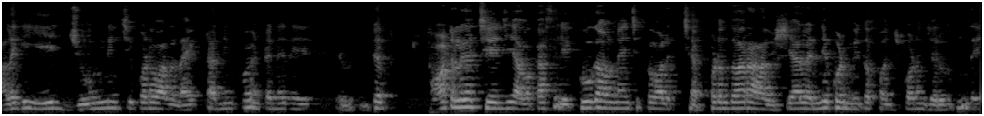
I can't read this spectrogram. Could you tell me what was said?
అలాగే ఈ జూన్ నుంచి కూడా వాళ్ళ లైఫ్ టర్నింగ్ పాయింట్ అనేది టోటల్‌గా చేంజ్ అయ్యే అవకాశాలు ఎక్కువగా ఉన్నాయని చెప్పి వాళ్ళు చెప్పడం ద్వారా ఆ విషయాలన్నీ కూడా మీతో పంచుకోవడం జరుగుతుంది.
